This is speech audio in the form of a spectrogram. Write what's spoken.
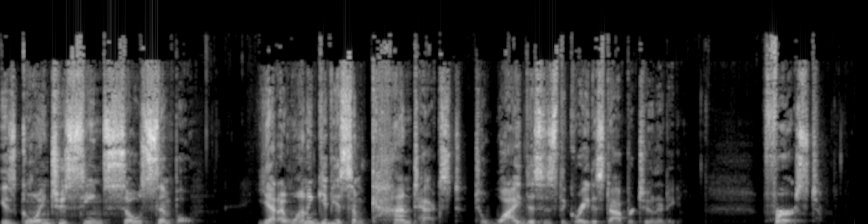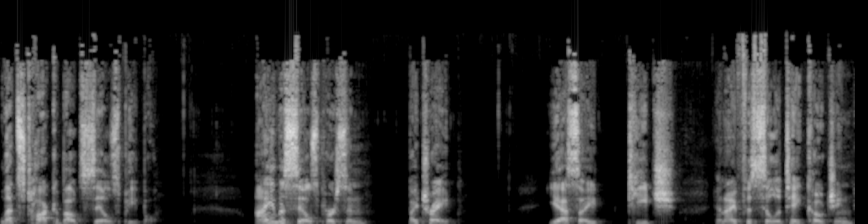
is going to seem so simple Yet I want to give you some context to why this is the greatest opportunity. First, let's talk about salespeople. I am a salesperson by trade. Yes, I teach and I facilitate coaching,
